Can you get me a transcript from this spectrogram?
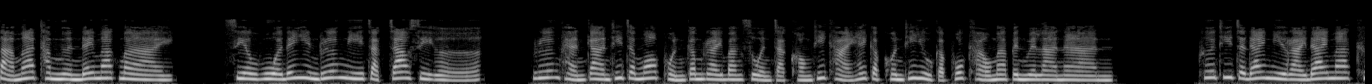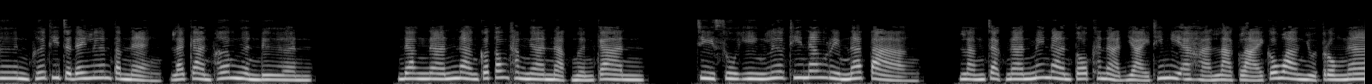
สามารถทำเงินได้มากมาย เซียวหัวได้ยินเรื่องนี้จากเจ้าซีเอ๋อ เรื่องแผนการที่จะมอบผลกำไรบางส่วนจากของที่ขายให้กับคนที่อยู่กับพวกเขามาเป็นเวลานาน เพื่อที่จะได้มีรายได้มากขึ้น เพื่อที่จะได้เลื่อนตำแหน่งและการเพิ่มเงินเดือน ดังนั้นนางก็ต้องทำงานหนักเหมือนกัน จีซูอิงเลือกที่นั่งริมหน้าต่าง หลังจากนั้นไม่นานโต๊ะขนาดใหญ่ที่มีอาหารหลากหลายก็วางอยู่ตรงหน้า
